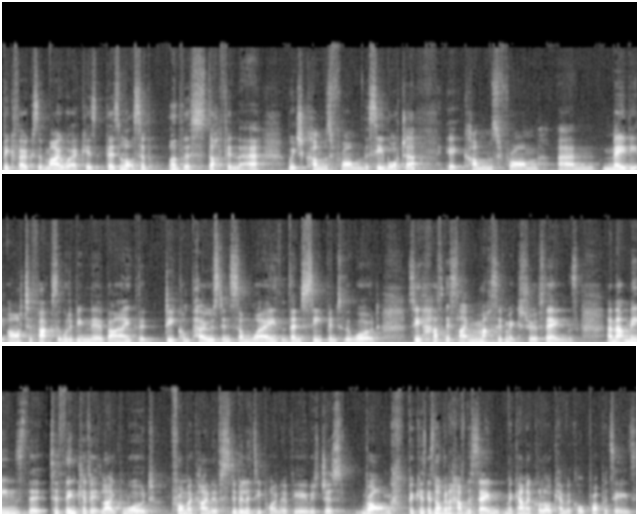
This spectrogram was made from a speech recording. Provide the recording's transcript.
big focus of my work is there's lots of other stuff in there which comes from the seawater. It comes from um, maybe artifacts that would have been nearby that decomposed in some way that then seep into the wood. So you have this like massive mixture of things. And that means that to think of it like wood from a kind of stability point of view is just wrong because it's not going to have the same mechanical or chemical properties.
